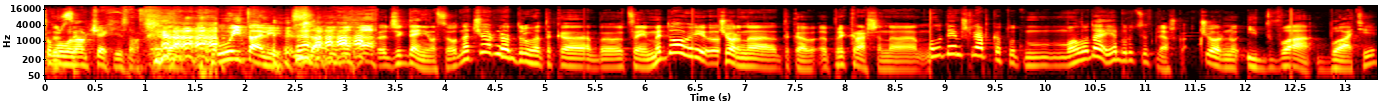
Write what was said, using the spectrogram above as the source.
Тому вона в Чехії знав. у Італії. Джек Денілса. Одна чорна, друга така цей медовий, чорна така прикрашена молодим шляпка. Тут молода, я беру цю пляшку. Чорну і два баті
